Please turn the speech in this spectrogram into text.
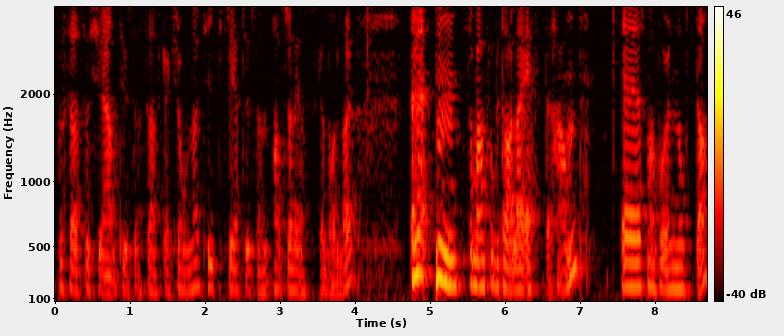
Kostar alltså 21 000 svenska kronor, typ 3 000 australiensiska dollar. som man får betala i efterhand. Eh, så man får en nota.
